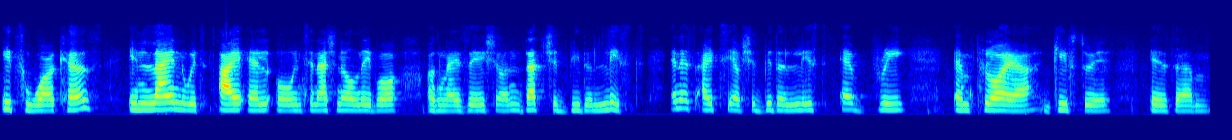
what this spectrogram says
its workers in line with ILO, International Labour Organization. That should be the list. NSITF should be the list every employer gives to is um,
